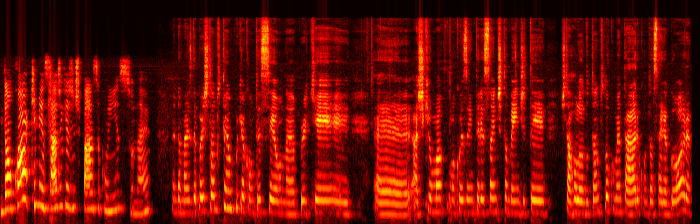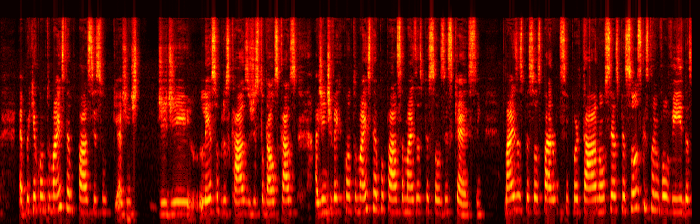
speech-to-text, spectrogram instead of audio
Então, qual que mensagem que a gente passa com isso, né? Ainda mais depois de tanto tempo que aconteceu, né? Porque é, acho que uma, uma coisa interessante também de ter de estar tá rolando tanto documentário quanto a série agora é porque quanto mais tempo passa isso a gente de, de ler sobre os casos, de estudar os casos, a gente vê que quanto mais tempo passa, mais as pessoas esquecem, mais as pessoas param de se importar, a não ser as pessoas que estão envolvidas,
